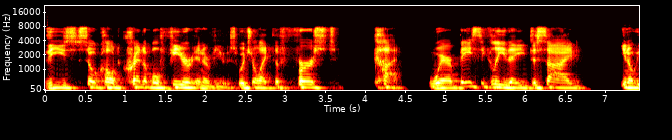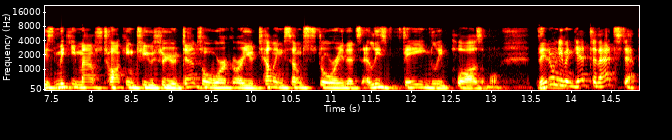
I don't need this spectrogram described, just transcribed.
these so called credible fear interviews, which are like the first cut, where basically they decide you know, is Mickey Mouse talking to you through your dental work, or are you telling some story that's at least vaguely plausible? They don't even get to that step.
